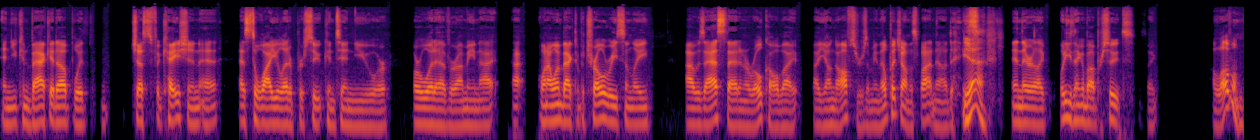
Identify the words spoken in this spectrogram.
and you can back it up with justification as, as to why you let a pursuit continue or or whatever. I mean, I, I when I went back to patrol recently, I was asked that in a roll call by by young officers. I mean, they'll put you on the spot nowadays. Yeah. and they were like, "What do you think about pursuits?" It's like, I love them.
